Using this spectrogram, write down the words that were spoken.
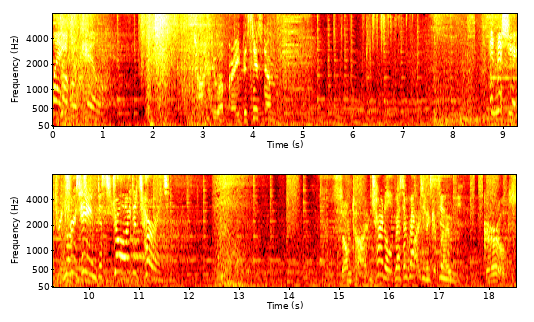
slain! Double kill! Time to upgrade the system. Initiate retreat! Your team destroyed a turret! Sometimes Turtle I resurrecting think soon. about girls.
